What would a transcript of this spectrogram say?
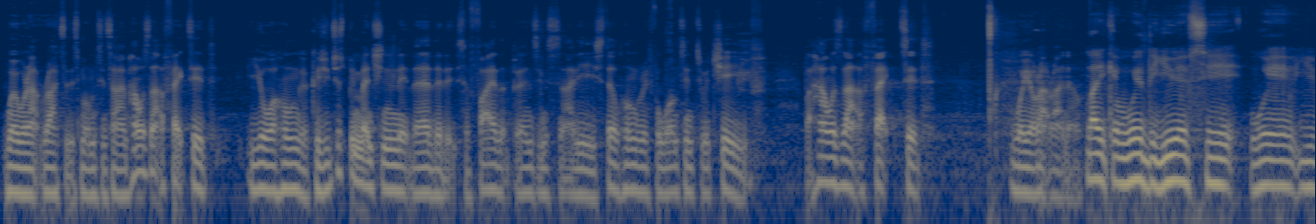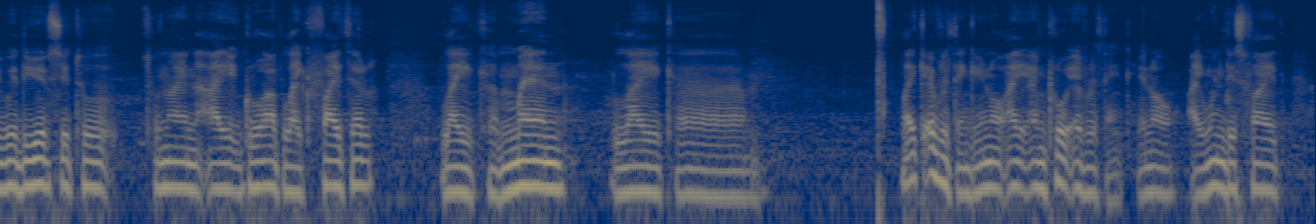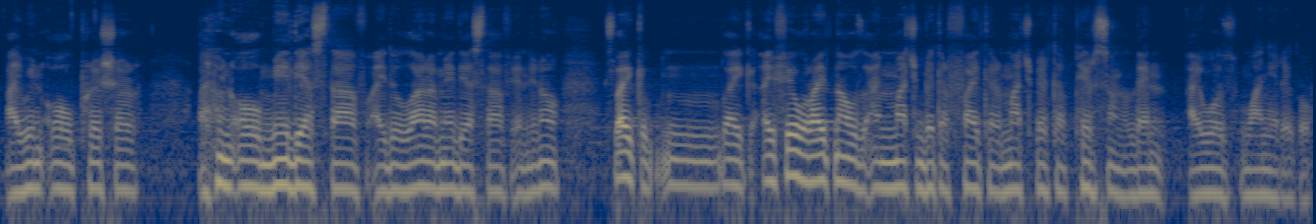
where we're at right at this moment in time, how has that affected your hunger? Because you've just been mentioning it there that it's a fire that burns inside you. You're still hungry for wanting to achieve. But how has that affected where you're at right now? like with the UFC, with the UFC two two nine, I grew up like fighter, like man, like um, like everything. You know, I improve everything. You know, I win this fight, I win all pressure, I win all media stuff. I do a lot of media stuff, and you know. It's like, mm, like I feel right now I'm much better fighter, much better person than I was one year ago.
